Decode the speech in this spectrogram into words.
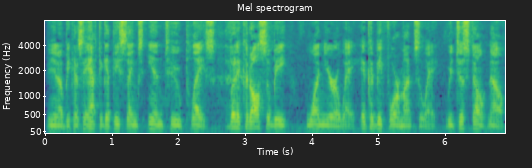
You know, because they have to get these things into place. But it could also be one year away. It could be four months away. We just don't know.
